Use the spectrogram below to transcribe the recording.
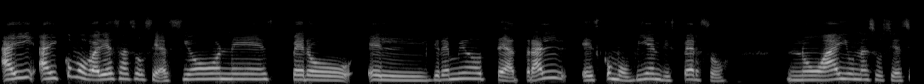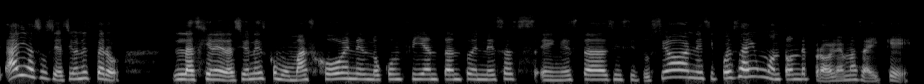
Hay, hay como varias asociaciones, pero el gremio teatral es como bien disperso. No hay una asociación, hay asociaciones, pero las generaciones como más jóvenes no confían tanto en esas, en estas instituciones y pues hay un montón de problemas ahí que,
